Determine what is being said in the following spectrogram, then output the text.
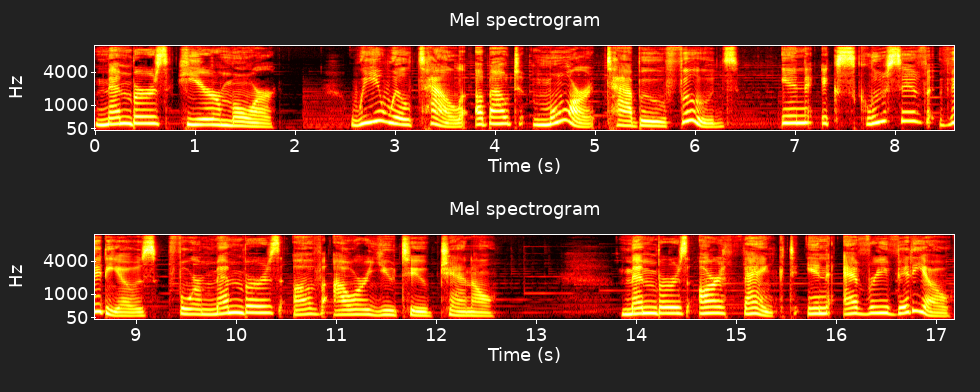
Members hear more. We will tell about more taboo foods in exclusive videos for members of our YouTube channel. Members are thanked in every video.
